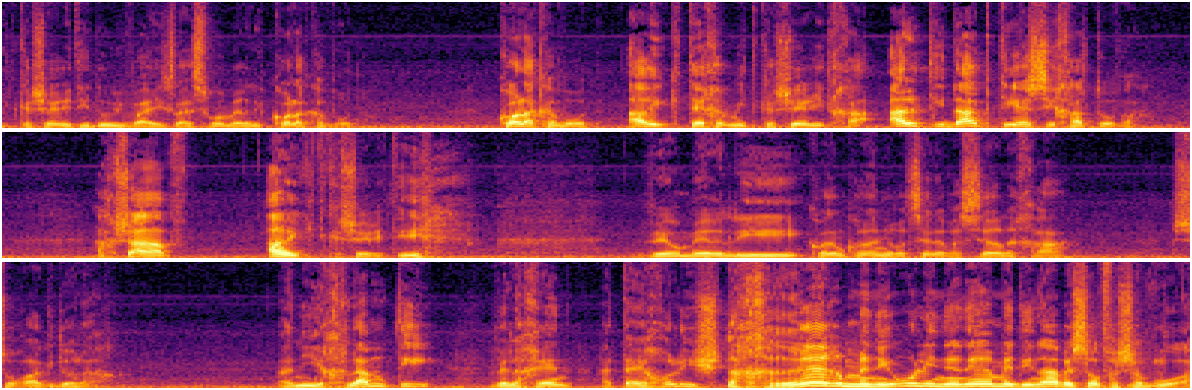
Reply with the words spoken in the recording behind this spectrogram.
התקשר איתי דובי וייזלס, הוא אומר לי, כל הכבוד. כל הכבוד, אריק תכף מתקשר איתך, אל תדאג, תהיה שיחה טובה. עכשיו, אריק התקשר איתי ואומר לי, קודם כל אני רוצה לבשר לך בשורה גדולה. אני החלמתי ולכן אתה יכול להשתחרר מניהול ענייני המדינה בסוף השבוע.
